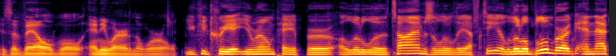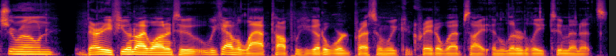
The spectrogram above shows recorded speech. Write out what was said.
is available anywhere in the world. you could create your own paper, a little of the Times, a little of the FT, a little Bloomberg, and that's your own. Barry, if you and I wanted to, we could have a laptop, we could go to WordPress and we could create a website in literally two minutes.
